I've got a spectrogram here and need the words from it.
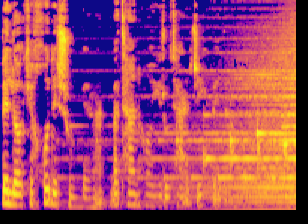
به لاک خودشون برن و تنهایی رو ترجیح بدن.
